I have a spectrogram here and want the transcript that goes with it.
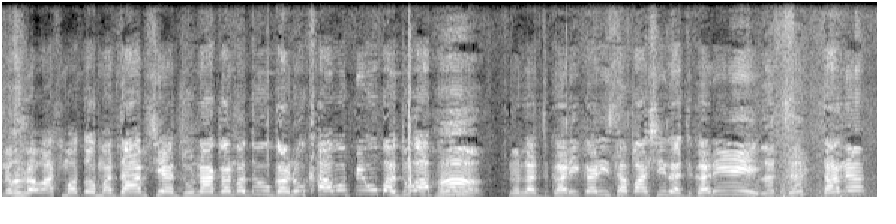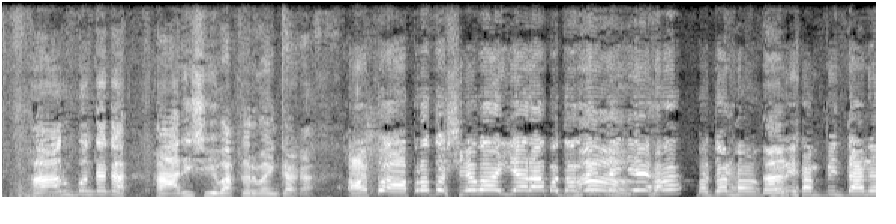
ને પ્રવાસમાં તો મજા આવશે. જુનાગઢ બધું ઘણું ખાવું પીવું બધું. આપણું ને લજઘરી કરી છે પાછી રજઘરી તને? હારું પણ કાકા હારી સેવા કરવાની કાકા. આ તો આપડે તો સેવા યાર આ બધા લઈ જઈએ હા? બધા મારી હંપી તાને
